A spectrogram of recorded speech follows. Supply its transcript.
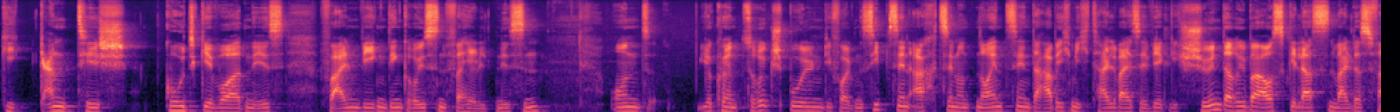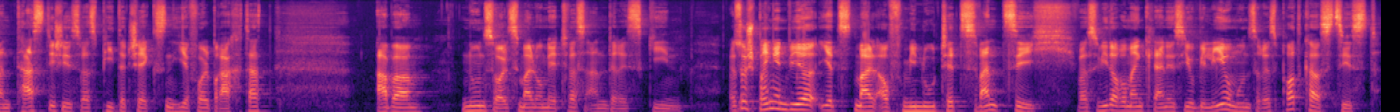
gigantisch gut geworden ist, vor allem wegen den Größenverhältnissen. Und ihr könnt zurückspulen, die Folgen 17, 18 und 19, da habe ich mich teilweise wirklich schön darüber ausgelassen, weil das fantastisch ist, was Peter Jackson hier vollbracht hat. Aber nun soll es mal um etwas anderes gehen. Also springen wir jetzt mal auf Minute 20, was wiederum ein kleines Jubiläum unseres Podcasts ist.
